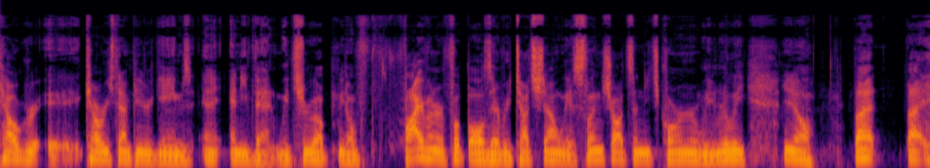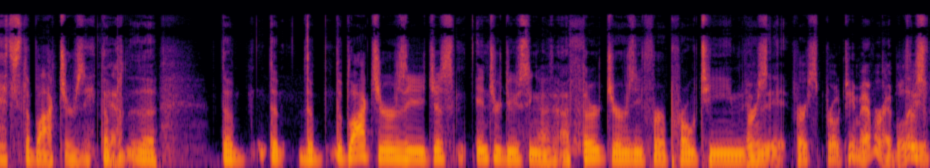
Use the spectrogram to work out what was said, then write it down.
Calgary uh, Calgary Stampeder games an, an event. We threw up you know 500 footballs every touchdown. We had slingshots in each corner. We really, you know, but uh, it's the black jersey. The Yeah. the the the the the black jersey, just introducing a, a third jersey for a pro team. It First, first pro team ever, I believe. first,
